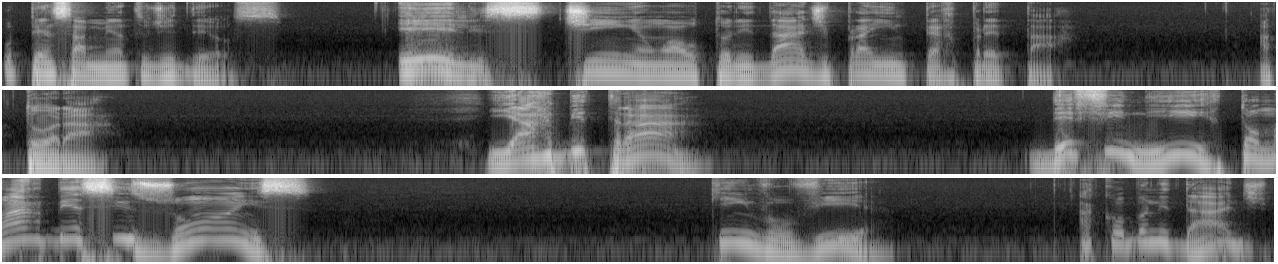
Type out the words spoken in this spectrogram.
o pensamento de Deus. Eles tinham autoridade para interpretar a Torá e arbitrar, definir, tomar decisões que envolvia a comunidade.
